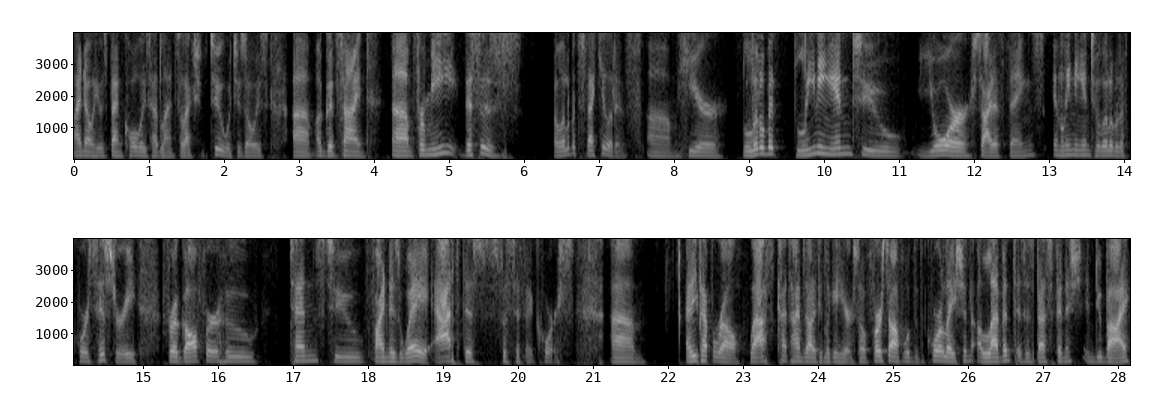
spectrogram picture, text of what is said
I know he was Ben Coley's headline selection too, which is always um, a good sign. Um, for me, this is a little bit speculative um, here, a little bit leaning into your side of things and leaning into a little bit of course history for a golfer who tends to find his way at this specific course. Um, Eddie Pepperell, last times out, if you look at here. So, first off, we'll do the correlation. 11th is his best finish in Dubai.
